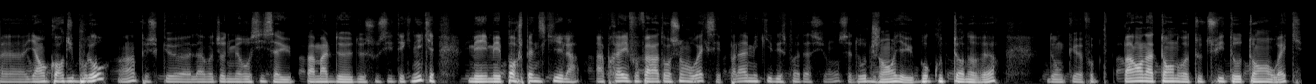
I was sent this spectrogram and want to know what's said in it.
Euh, il y a encore du boulot, hein, puisque la voiture numéro 6 a eu pas mal de, soucis techniques, mais, Porsche Penske est là. Après, il faut faire attention, ouais, c'est pas la même équipe d'exploitation, c'est d'autres gens, il y a eu beaucoup de turnover, donc il euh, ne faut peut-être pas en attendre tout de suite autant WEC.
